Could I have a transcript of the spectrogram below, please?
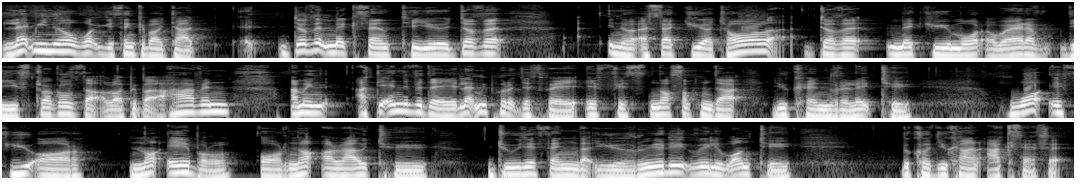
let me know what you think about that. Does it make sense to you? Does it you know affect you at all? Does it make you more aware of the struggles that a lot of people are having? I mean, at the end of the day, let me put it this way: if it's not something that you can relate to, what if you are not able or not allowed to do the thing that you really, really want to because you can't access it?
